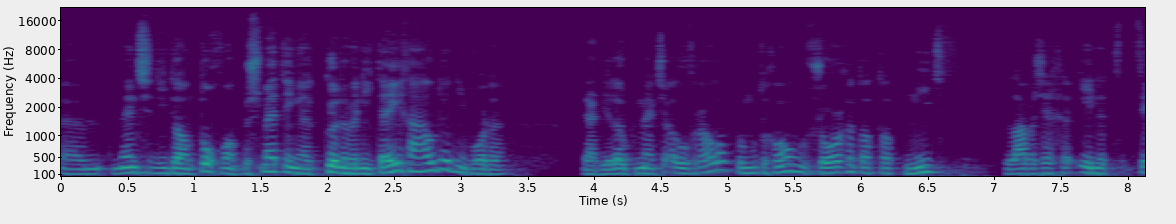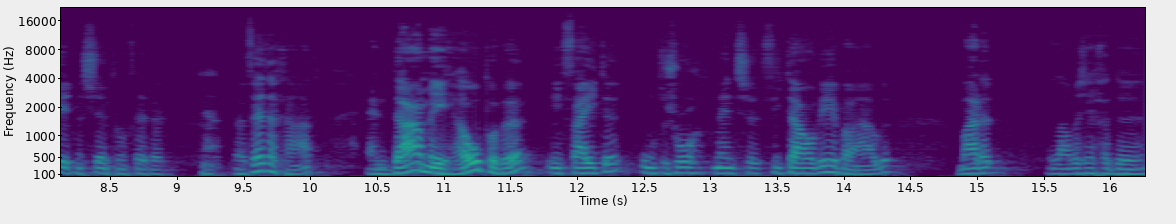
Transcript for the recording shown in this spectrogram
um, mensen die dan toch, want besmettingen kunnen we niet tegenhouden, die, worden, ja, die lopen mensen overal op. We moeten gewoon zorgen dat dat niet, laten we zeggen, in het fitnesscentrum verder, Ja. uh, verder gaat. En daarmee helpen we in feite om te zorgen dat mensen vitaal weerbaar houden. Maar laten we zeggen, de,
